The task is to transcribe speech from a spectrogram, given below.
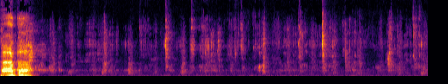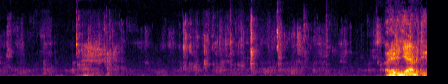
Papa. Anetinyamity.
